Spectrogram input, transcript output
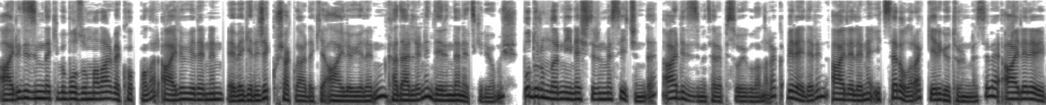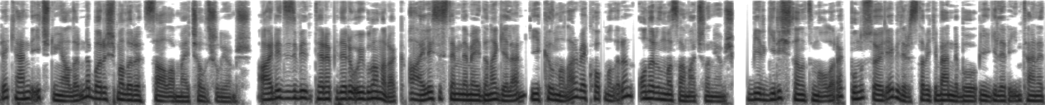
Aile dizimindeki bu bozulmalar ve kopmalar aile üyelerinin ve gelecek kuşaklardaki aile üyelerinin kaderlerini derinden etkiliyormuş. Bu durumların iyileştirilmesi için de aile dizimi terapisi uygulanarak bireylerin ailelerine içsel olarak geri götürülmesi ve aileleriyle kendi iç dünyalarında barışmaları sağlanmaya çalışılıyormuş. Aile dizimi terapileri uygulanarak aile sisteminde meydana gelen yıkılmalar ve kopmaların onarılması amaçlanıyormuş. Bir giriş tanıtımı olarak bunu söyleyebiliriz. Tabii ki ben de bu bilgileri internet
